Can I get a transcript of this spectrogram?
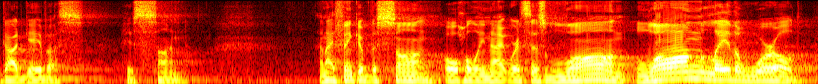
God gave us His Son. And I think of the song, O Holy Night, where it says, Long, long lay the world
